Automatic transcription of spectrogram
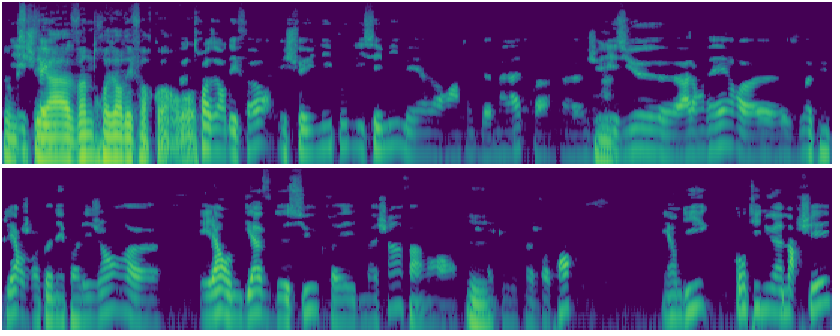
donc c'était à 23 heures d'effort, quoi. 23 heures d'effort, et je fais une hypoglycémie, mais alors un truc de malade, quoi. Euh, j'ai hmm. les yeux euh, à l'envers, euh, je vois plus clair, je reconnais pas les gens, et là on me gave de sucre et de machin, enfin, hmm. je reprends, et on me dit continue à marcher,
